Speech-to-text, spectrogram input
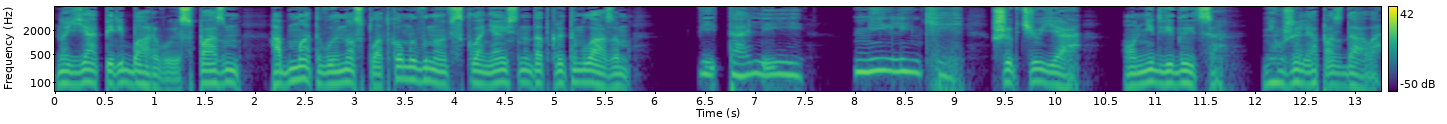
но я перебарываю спазм, обматываю нос платком и вновь склоняюсь над открытым лазом. «Виталий, миленький!» — шепчу я. Он не двигается. Неужели опоздала?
